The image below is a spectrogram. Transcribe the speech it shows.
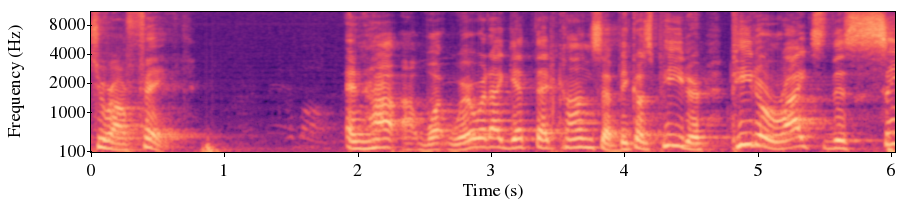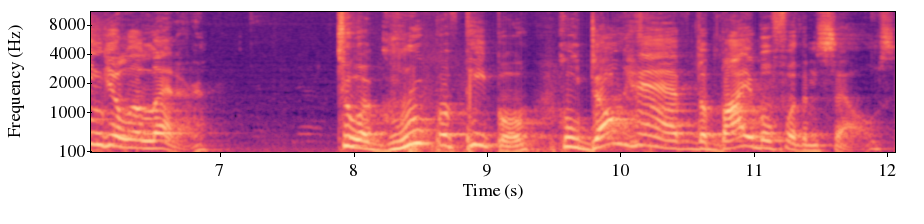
to our faith. And how, uh, what, where would I get that concept? Because Peter, Peter writes this singular letter to a group of people who don't have the Bible for themselves,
